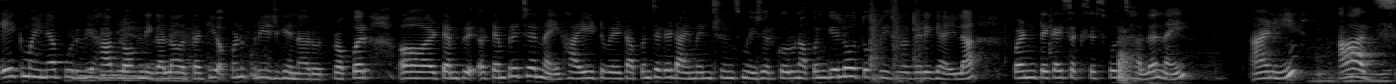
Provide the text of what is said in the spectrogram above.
एक महिन्यापूर्वी हा ब्लॉग निघाला होता की आपण फ्रीज घेणार आहोत. प्रॉपर टेम्परे टेम्परेचर नाही हाईट वेट आपण सगळे डायमेन्शन्स मेजर करून आपण गेलो होतो फ्रीज वगैरे घ्यायला पण ते काही सक्सेसफुल झालं नाही. आणि आज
